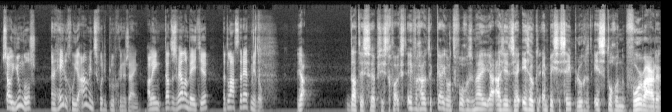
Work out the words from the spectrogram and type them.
zou Jungels een hele goede aanwinst voor die ploeg kunnen zijn. Alleen dat is wel een beetje het laatste redmiddel. Ja, dat is eh, precies het geval. Ik zit even gauw te kijken, want volgens mij, ja, als je zei, is ook een NPCC-ploeg. Dat is toch een voorwaarde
